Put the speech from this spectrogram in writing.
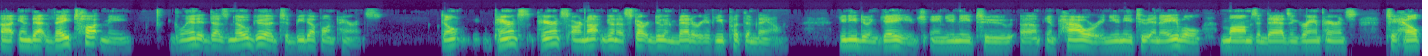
uh, in that they taught me, Glen, it does no good to beat up on parents don't parents parents are not going to start doing better if you put them down you need to engage and you need to um, empower and you need to enable moms and dads and grandparents to help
